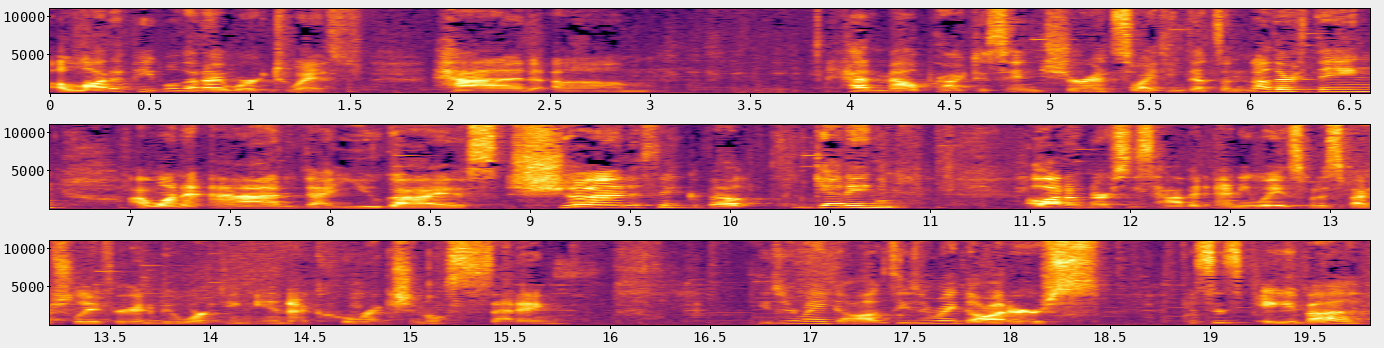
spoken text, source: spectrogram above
A lot of people that I worked with had um, had malpractice insurance. So I think that's another thing I want to add that you guys should think about getting. A lot of nurses have it anyways, but especially if you're going to be working in a correctional setting. These are my dogs. These are my daughters. This is Ava,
